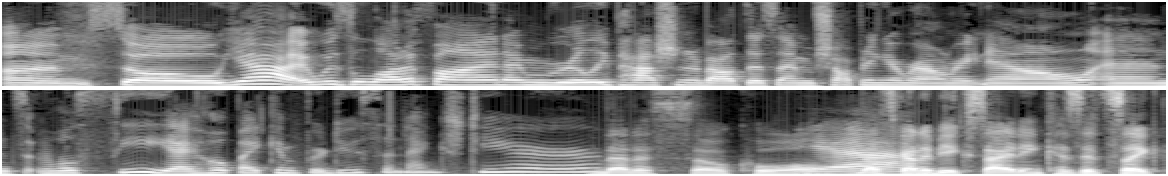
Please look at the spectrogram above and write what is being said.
Um, so yeah, it was a lot of fun. I'm really passionate about this. I'm shopping around right now, and we'll see. I hope I can produce it next year. That is so cool. Yeah. That's got to be exciting because it's like,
